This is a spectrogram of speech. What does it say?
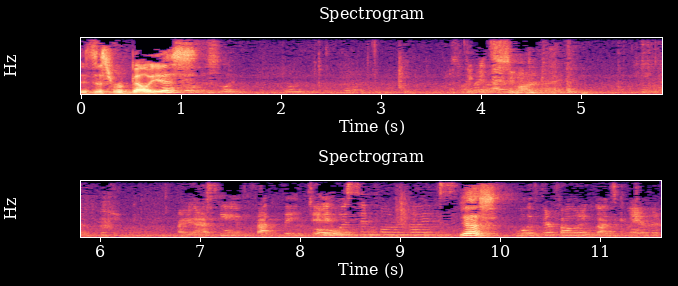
Is this rebellious? So it's like, like, I think Wait, it's I'm- smart. Are you asking if the fact that they did it was sinful and rebellious? Yes. Well, if they're following God's command, then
